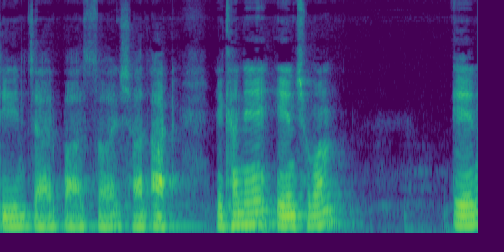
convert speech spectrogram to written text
তিন, চার, পাঁচ, ছয়, সাত, আট। এখানে এন সমান এন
